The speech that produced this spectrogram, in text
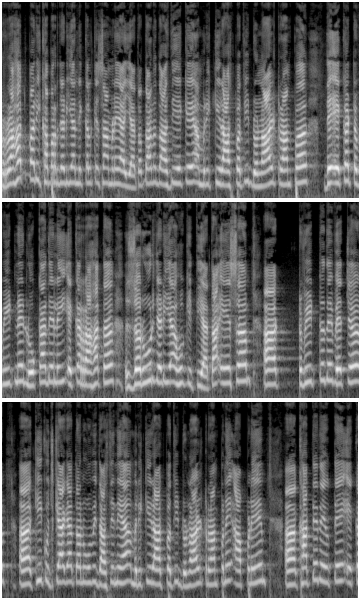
ਰਾਹਤ ਭਰੀ ਖਬਰ ਜਿਹੜੀ ਆ ਨਿਕਲ ਕੇ ਸਾਹਮਣੇ ਆਈ ਹੈ ਤਾਂ ਤੁਹਾਨੂੰ ਦੱਸ ਦਈਏ ਕਿ ਅਮਰੀਕੀ ਰਾਸ਼ਟਰਪਤੀ ਡੋਨਾਲਡ ਟਰੰਪ ਦੇ ਇੱਕ ਟਵੀਟ ਨੇ ਲੋਕਾਂ ਦੇ ਲਈ ਇੱਕ ਰਾਹਤ ਜ਼ਰੂਰ ਜਿਹੜੀ ਆ ਉਹ ਕੀਤੀ ਹੈ ਤਾਂ ਇਸ ਟਵੀਟ ਦੇ ਵਿੱਚ ਕੀ ਕੁਝ ਕਿਹਾ ਗਿਆ ਤੁਹਾਨੂੰ ਉਹ ਵੀ ਦੱਸ ਦਿੰਦੇ ਆ ਅਮਰੀਕੀ ਰਾਸ਼ਟਰਪਤੀ ਡੋਨਾਲਡ ਟਰੰਪ ਨੇ ਆਪਣੇ ਖਾਤੇ ਦੇ ਉੱਤੇ ਇੱਕ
